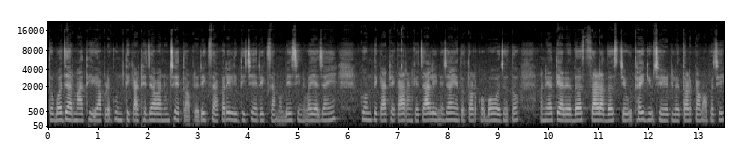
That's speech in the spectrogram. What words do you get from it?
તો બજારમાંથી આપણે ઘૂમતી કાંઠે જવાનું છે તો આપણે રિક્ષા કરી લીધી છે. રિક્ષામાં બેસીને વયા જઈએ. ઘૂમતી કાંઠે કારણ કે ચાલીને જઈએ તો તડકો બહુ જ હતો. અને અત્યારે દસ, સાડા દસ જેવું થઈ ગયું છે એટલે તડકામાં પછી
